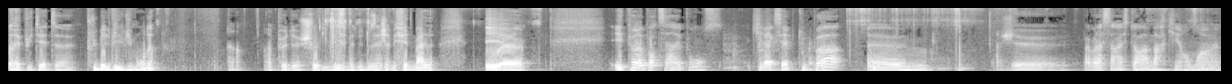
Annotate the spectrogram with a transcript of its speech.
réputé être plus belle ville du monde. Hein un peu de chauvinisme ne nous a jamais fait de mal. Et et peu importe sa réponse, qu'il accepte ou pas, euh, je, bah voilà, ça restera marqué en moi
